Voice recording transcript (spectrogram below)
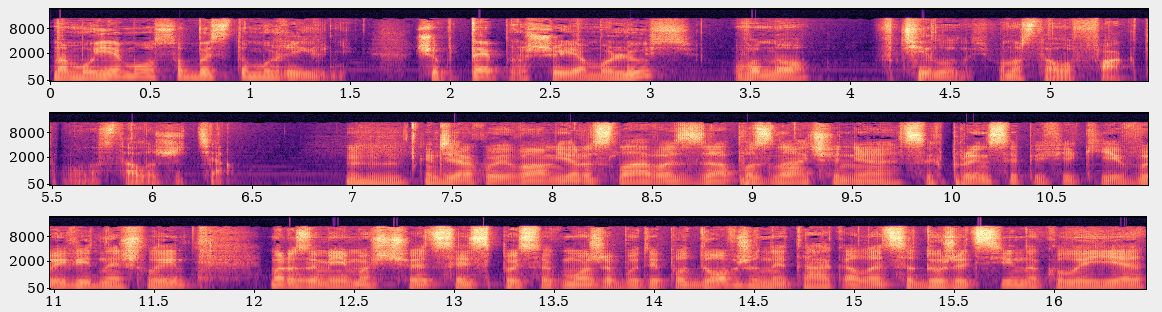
на моєму особистому рівні, щоб те, про що я молюсь, воно втілилось, воно стало фактом, воно стало життям. Дякую вам, Ярославе, за позначення цих принципів, які ви віднайшли. Ми розуміємо, що цей список може бути подовжений, так, але це дуже цінно, коли є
